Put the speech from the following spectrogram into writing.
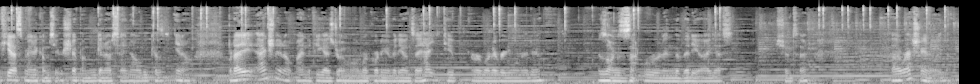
If you ask me to come to your ship, I'm gonna say no because, you know, but I actually don't mind if you guys join while I'm recording a video and say, hi YouTube, or whatever you want to do. As long as it's not ruining the video, I guess, I should say. Uh, we're actually gonna leave that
